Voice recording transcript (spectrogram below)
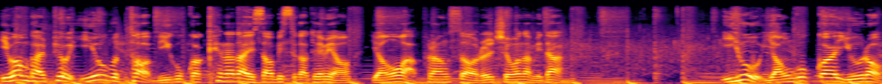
이번 발표 이후부터 미국과 캐나다의 서비스가 되며 영어와 프랑스어를 지원합니다. 이후 영국과 유럽,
